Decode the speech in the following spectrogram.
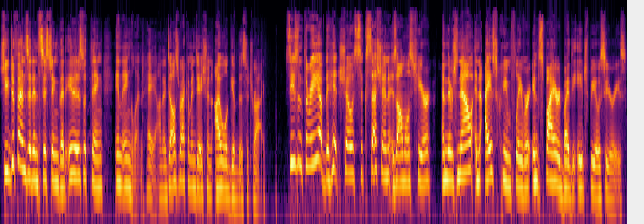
she defends it, insisting that it is a thing in England. Hey, on Adele's recommendation, I will give this a try. Season three of the hit show Succession is almost here, and there's now an ice cream flavor inspired by the HBO series.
